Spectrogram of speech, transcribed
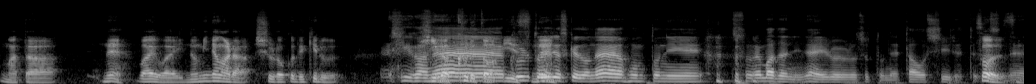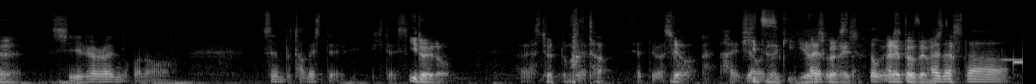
またねワイワイ飲みながら収録できる日が,、ね、日が来るといいですね。来るといいですけどね本当に。それまでにねいろいろちょっとネタを仕入れてですねそうですね。仕入れられるのかな。全部試していきたいですいろいろ。ちょっとまた。やってみましょう。では、はい、引き続きよろしくお願いします。ありがとうございました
